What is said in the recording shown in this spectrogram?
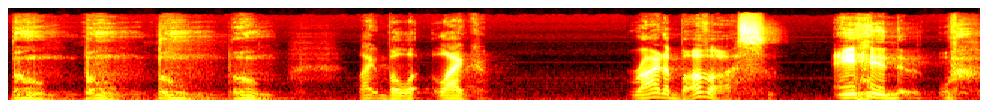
boom, boom, boom, boom, like, like right above us. And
